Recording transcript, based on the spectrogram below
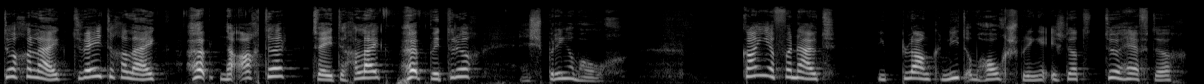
tegelijk, twee tegelijk, hup, naar achter, twee tegelijk, hup, weer terug en spring omhoog. Kan je vanuit die plank niet omhoog springen, is dat te heftig,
